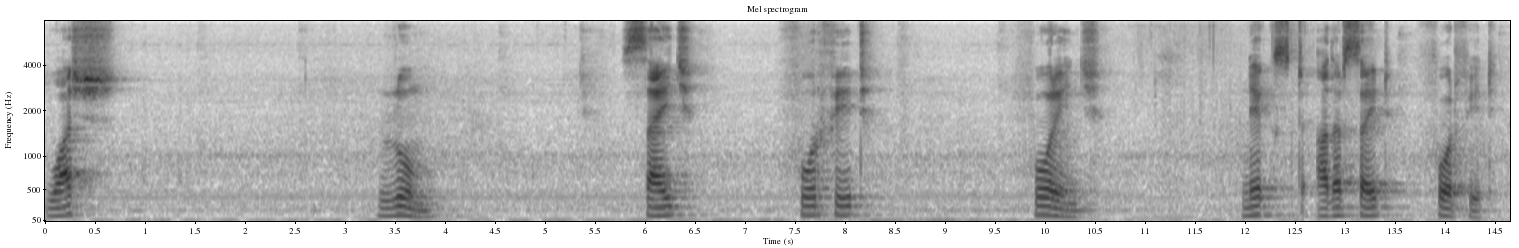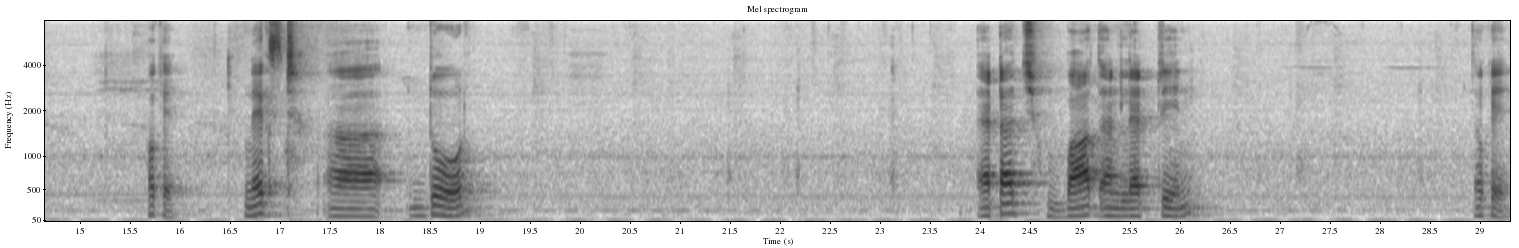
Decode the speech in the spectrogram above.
wash room size 4 feet 4 inch. Next other side 4 feet. Okay. Next uh, door attach bath and latrine. Okay.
